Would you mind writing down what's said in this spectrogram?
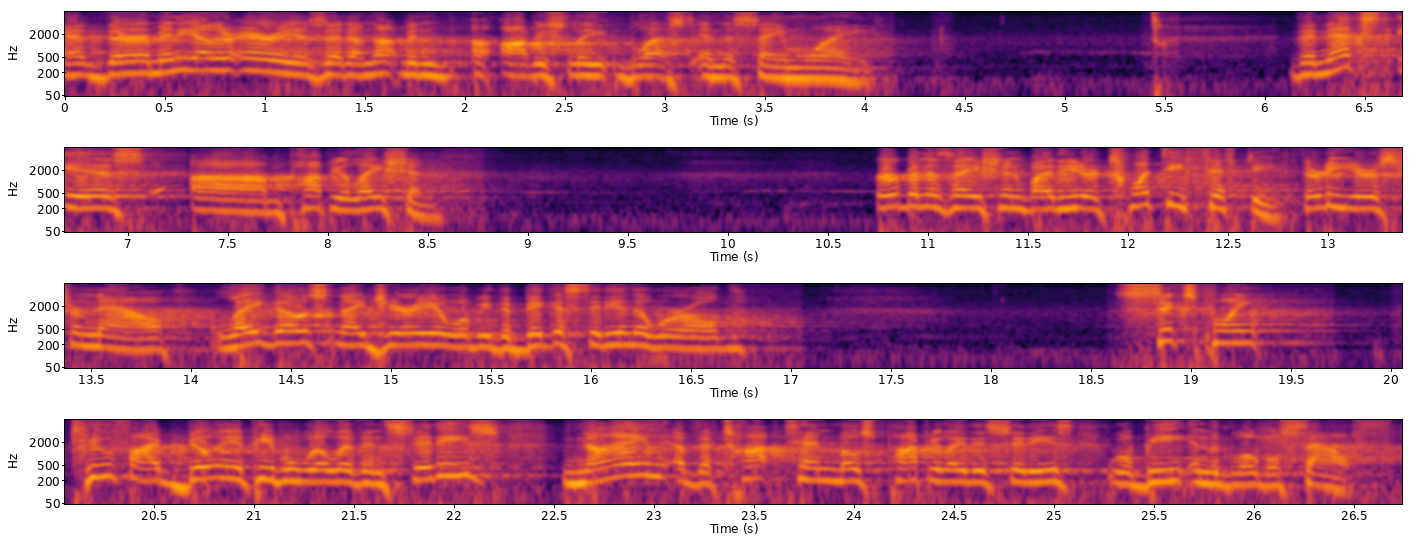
And there are many other areas that have not been uh, obviously blessed in the same way. The next is um, population urbanization by the year 2050, 30 years from now, Lagos, Nigeria will be the biggest city in the world. 6.25 billion people will live in cities. Nine of the top 10 most populated cities will be in the global south.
